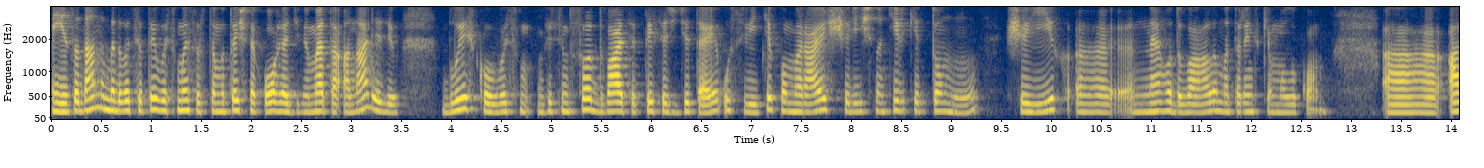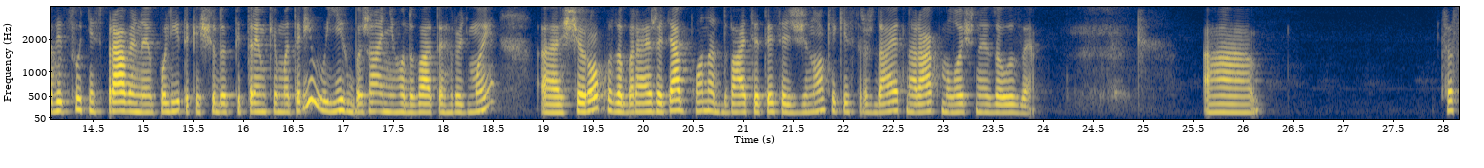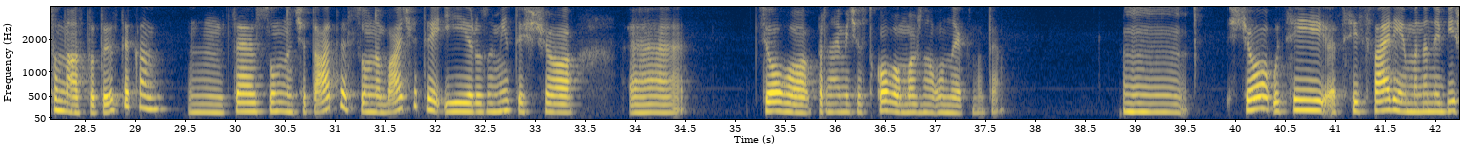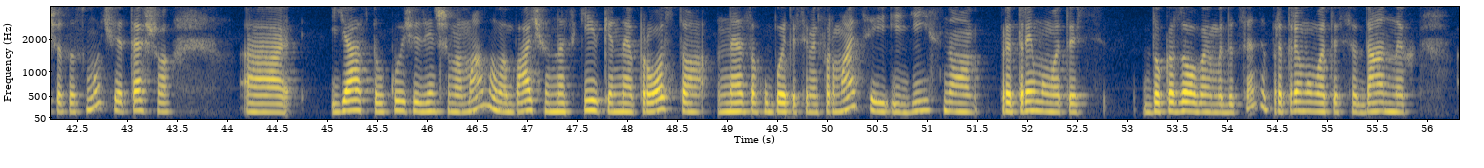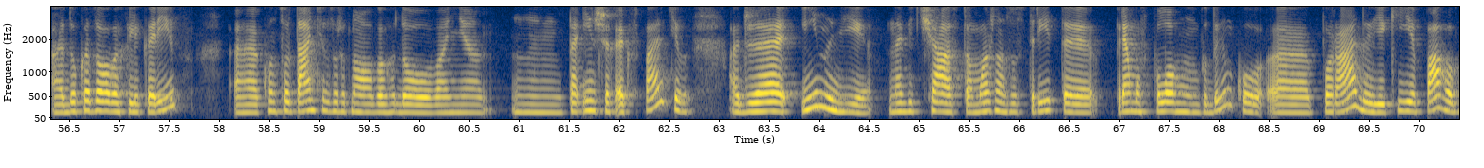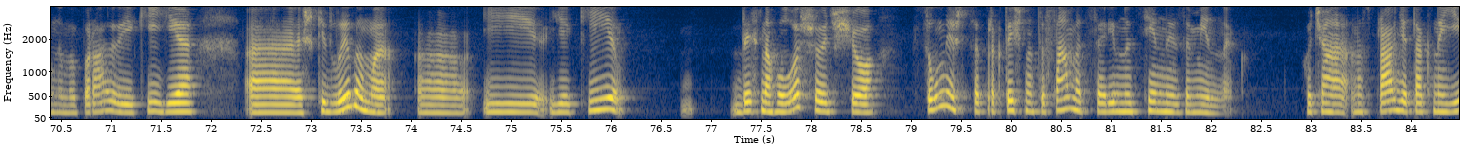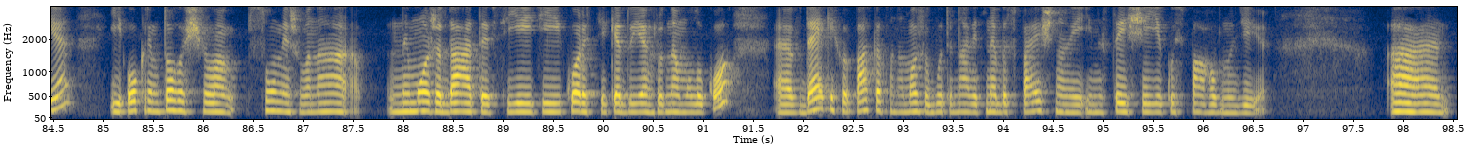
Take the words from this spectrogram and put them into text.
І за даними 28 систематичних оглядів і мета-аналізів, близько 820 тисяч дітей у світі помирають щорічно тільки тому, що їх е, не годували материнським молоком. А відсутність правильної політики щодо підтримки матерів у їх бажанні годувати грудьми е, щороку забирає життя понад 20 тисяч жінок, які страждають на рак молочної залози. Це сумна статистика. Це сумно читати, сумно бачити і розуміти, що е, цього, принаймні, частково можна уникнути. Що у цій всій сфері мене найбільше засмучує, те, що е, я, спілкуючись з іншими мамами, бачу, наскільки непросто не загубитися в інформації і дійсно притримуватись доказової медицини, притримуватися даних е, доказових лікарів. Е, консультантів з грудного вигодовування та інших експертів, адже іноді навіть часто можна зустріти прямо в пологовому будинку е, поради, які є пагубними, поради, які є е, шкідливими, і які десь наголошують, що суміш це практично те саме, це рівноцінний замінник. Хоча насправді так не є. І окрім того, що суміш вона не може дати всієї тієї користі, яке дає грудне молоко, е, в деяких випадках вона може бути навіть небезпечною і нести ще якусь пагубну дію. Е,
